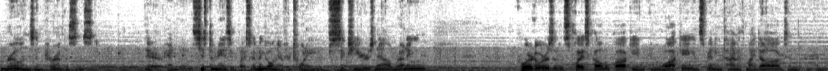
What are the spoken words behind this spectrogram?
ruins and parimposes there, and it's just an amazing place. I've been going there for 26 years now, running corridors of this place called Wupatki and, and, walking and spending time with my dogs and, and,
